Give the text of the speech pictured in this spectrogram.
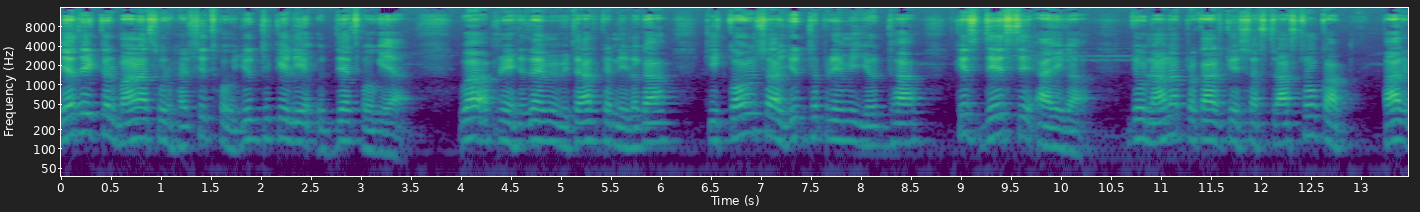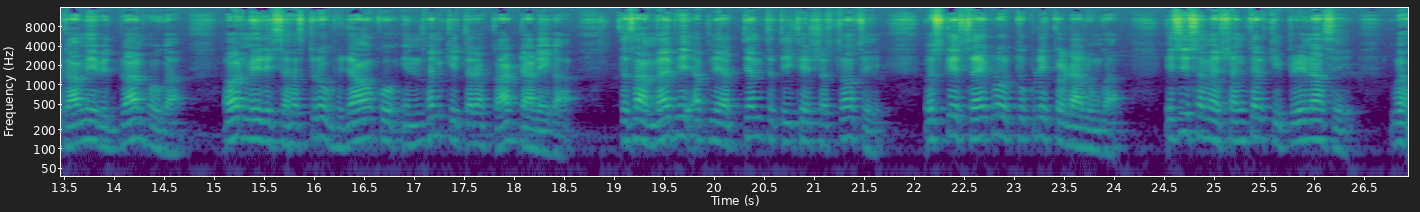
यह देखकर बाणासुर हर्षित हो युद्ध के लिए उद्यत हो गया। वह अपने हृदय में विचार करने लगा कि कौन सा युद्ध प्रेमी योद्धा किस देश से आएगा जो नाना प्रकार के शस्त्रास्त्रों का पारगामी विद्वान होगा और मेरी सहस्त्रों भुजाओं को ईंधन की तरह काट डालेगा, तथा मैं भी अपने अत्यंत तीखे शस्त्रों से उसके सैकड़ों टुकड़े कर डालूँगा। इसी समय शंकर की प्रेरणा से वह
